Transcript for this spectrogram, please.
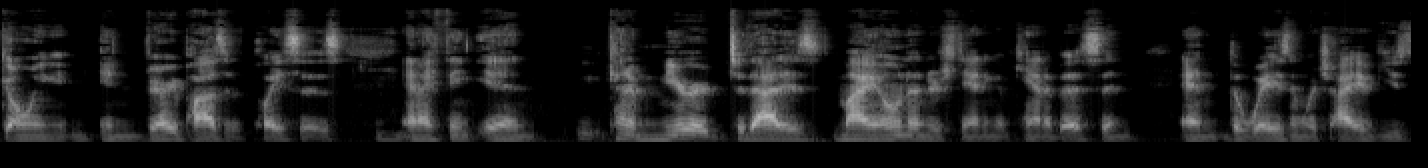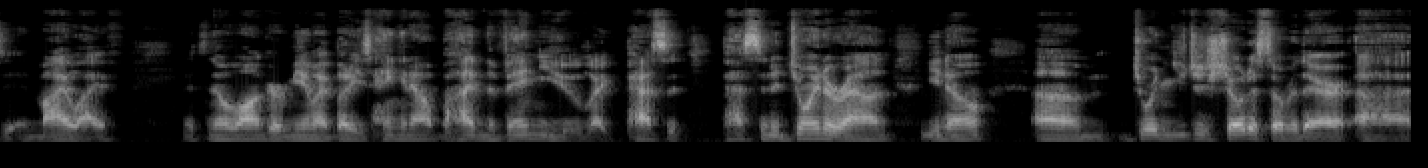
going in very positive places. Mm-hmm. And I think in kind of mirrored to that is my own understanding of cannabis and and the ways in which I have used it in my life. It's no longer me and my buddies hanging out behind the venue, like passing passing a joint around. You know, um, Jordan, you just showed us over there uh,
